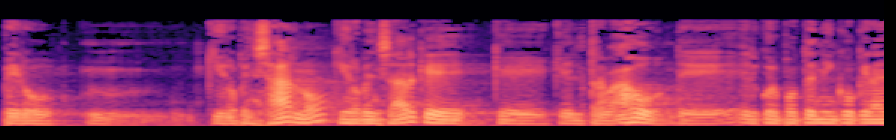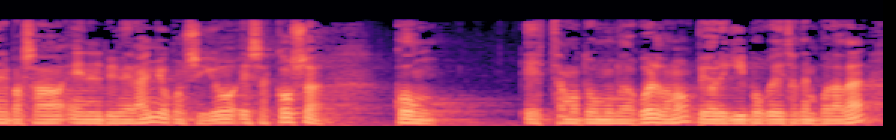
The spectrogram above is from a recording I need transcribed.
Pero mm, quiero pensar, ¿no? Quiero pensar que, que- que el trabajo del cuerpo técnico que el año pasado, en el primer año, consiguió esas cosas con, estamos todo el mundo de acuerdo, ¿no? Peor equipo que esta temporada,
